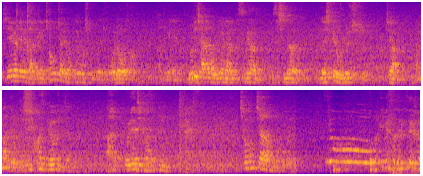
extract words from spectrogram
기회가 되면 나중에 청국장 이런 것도 해보고 싶은데 좀 어려워서 나중에 요리 잘하는 올려내 있으면 있으시면 레시피를 올려주십시오. 제가 한번 만들어 집 보겠습니다. 가서 배우면 되잖아요. 아, 올려집 가서 청국장 먹고 갈래? 이야, 입에서 냄새가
